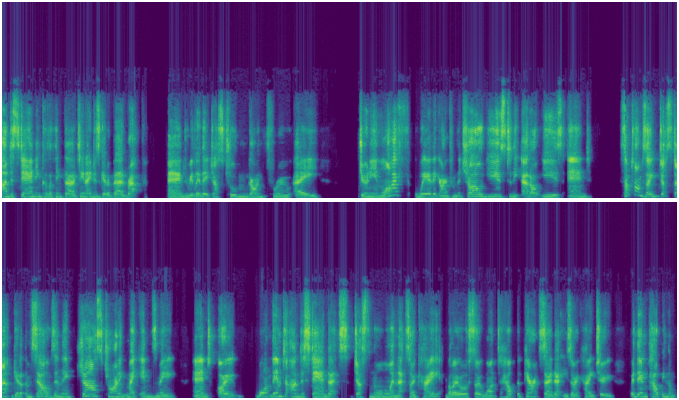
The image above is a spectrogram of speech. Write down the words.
understanding, because I think the teenagers get a bad rap and really they're just children going through a journey in life where they're going from the child years to the adult years and sometimes they just don't get it themselves and they're just trying to make ends meet. And i want them to understand that's just normal and that's okay but i also want to help the parents say that is okay too but then helping them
